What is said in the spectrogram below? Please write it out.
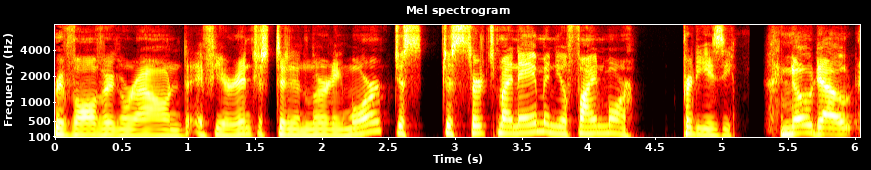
revolving around if you're interested in learning more, just just search my name and you'll find more. Pretty easy. No doubt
